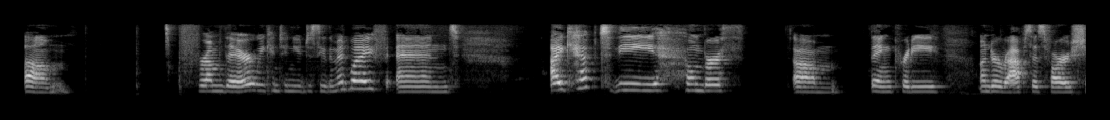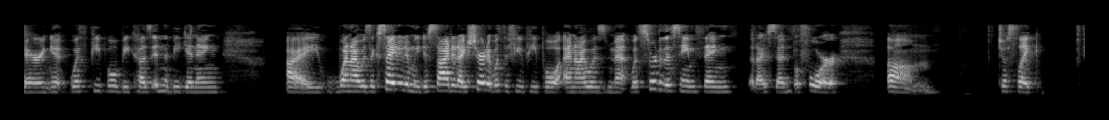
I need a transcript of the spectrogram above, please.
um, from there, we continued to see the midwife, and I kept the home birth um, thing pretty under wraps as far as sharing it with people because in the beginning I when I was excited and we decided I shared it with a few people and I was met with sort of the same thing that I said before. Um just like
